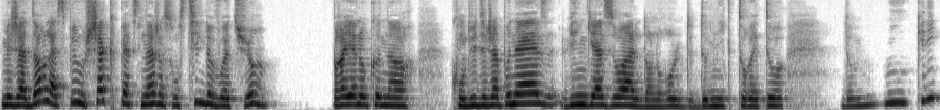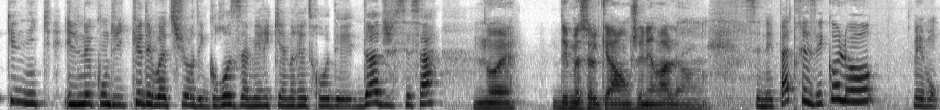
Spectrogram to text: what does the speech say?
mais j'adore l'aspect où chaque personnage a son style de voiture. Brian O'Connor conduit des japonaises, Vin Gasoil dans le rôle de Dominique Toretto Dominique Nick Nick. Il ne conduit que des voitures, des grosses américaines rétro, des Dodge, c'est ça? Ouais, des muscle cars en général. hein. Ce n'est pas très écolo. Mais bon.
